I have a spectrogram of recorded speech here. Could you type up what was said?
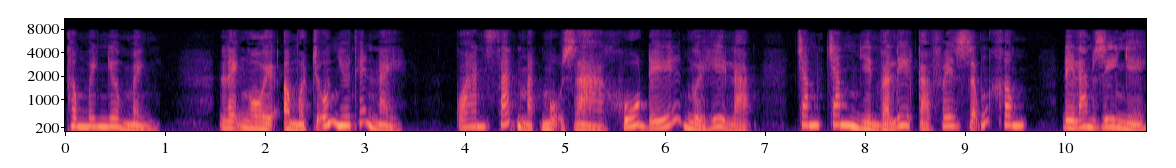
thông minh như mình, lại ngồi ở một chỗ như thế này, quan sát mặt mụ già khú đế người Hy Lạp chăm chăm nhìn vào ly cà phê rỗng không, để làm gì nhỉ?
